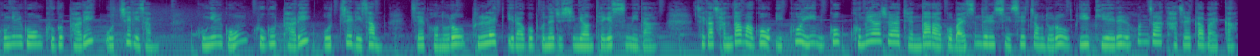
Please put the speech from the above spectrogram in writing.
010-9982-5723 010-9982-5723 제 번호로 블랙이라고 보내주시면 되겠습니다. 제가 장담하고 이 코인 꼭 구매하셔야 된다라고 말씀드릴 수 있을 정도로 이 기회를 혼자 가질까 말까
